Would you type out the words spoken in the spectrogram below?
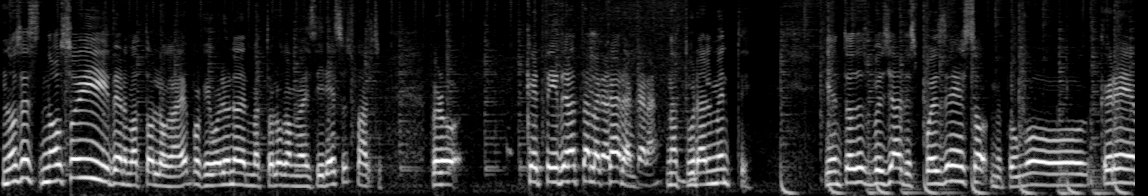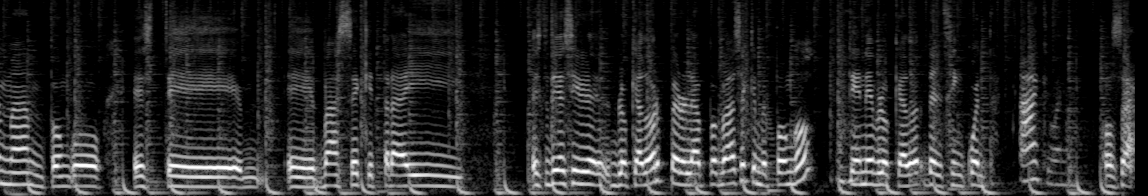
No, sé, no soy dermatóloga, ¿eh? porque igual una dermatóloga me va a decir, eso es falso. Pero que te hidrata la cara, la cara. naturalmente. Y entonces, pues ya después de eso, me pongo crema, me pongo este eh, base que trae. Es que te iba a decir eh, bloqueador, pero la base que me pongo tiene bloqueador del 50. Ah, qué bueno. O sea,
